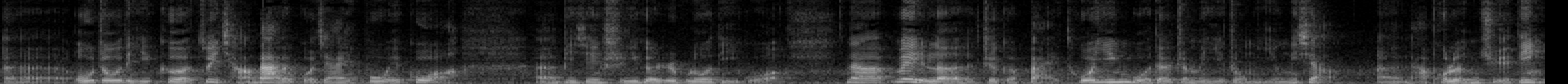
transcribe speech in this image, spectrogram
呃欧洲的一个最强大的国家也不为过啊。呃，毕竟是一个日不落帝国。那为了这个摆脱英国的这么一种影响，呃，拿破仑决定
